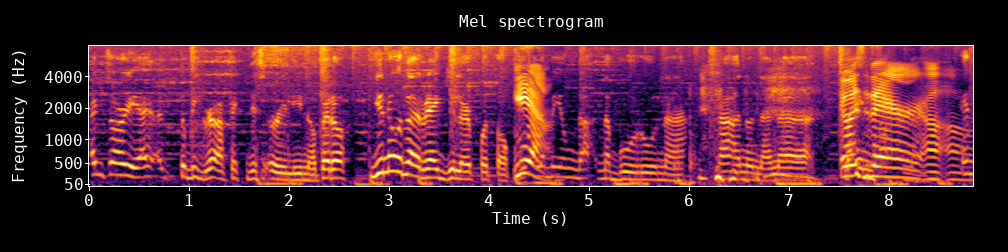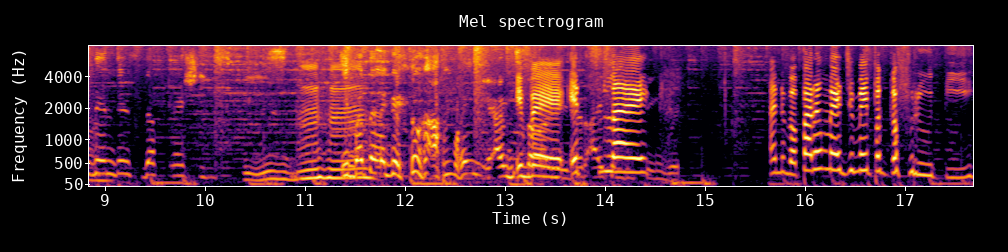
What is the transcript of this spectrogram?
I'm sorry I, to be graphic this early, no? Pero, you know the regular putok? Yeah. Alam mo yung na, naburo na, na ano na, na it was there. na. Uh-oh. And then there's the freshly squeezed. Iba talaga yung amoy. eh. I'm Mm-hmm. Iba sorry. eh. pero It's I can like-. Ano ba, parang medyo may pagka-fruity.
